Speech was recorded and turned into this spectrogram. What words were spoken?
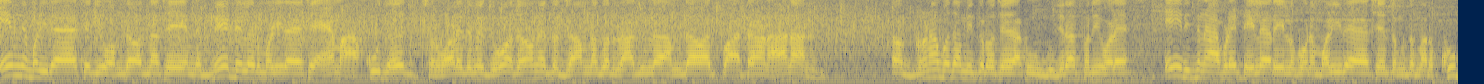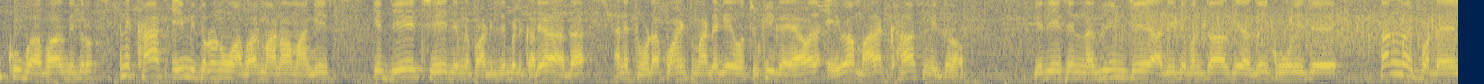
એમને મળી રહ્યા છે, જેઓ અમદાવાદના છે, એમને બે ટેલર મળી રહ્યા છે. એમ આખું જ સરવાળે તમે જોવા જાઓ ને તો જામનગર, રાજુલા, અમદાવાદ, પાટણ, આણંદ ઘણા બધા મિત્રો છે આખું ગુજરાત ફરી વળે. એ રીતના આપણે ટેલર એ લોકોને મળી રહ્યા છે. તો તમારો ખૂબ ખૂબ આભાર મિત્રો. અને ખાસ એ મિત્રોનો હું આભાર માનવા માંગીશ કે જે છે જેમણે પાર્ટિસિપેટ કર્યા હતા અને થોડા પોઈન્ટ્સ માટે કે ચૂકી ગયા હતા એવા મારા ખાસ મિત્રો. કે જે છે નઝીમ છે, આદિત્ય પંચાલ છે, અજય કોહલી છે, તન્મય પટેલ,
